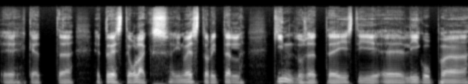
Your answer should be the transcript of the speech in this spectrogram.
ehk et, et tõesti oleks investoritel kindlus, et Eesti eh, liigub eh,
